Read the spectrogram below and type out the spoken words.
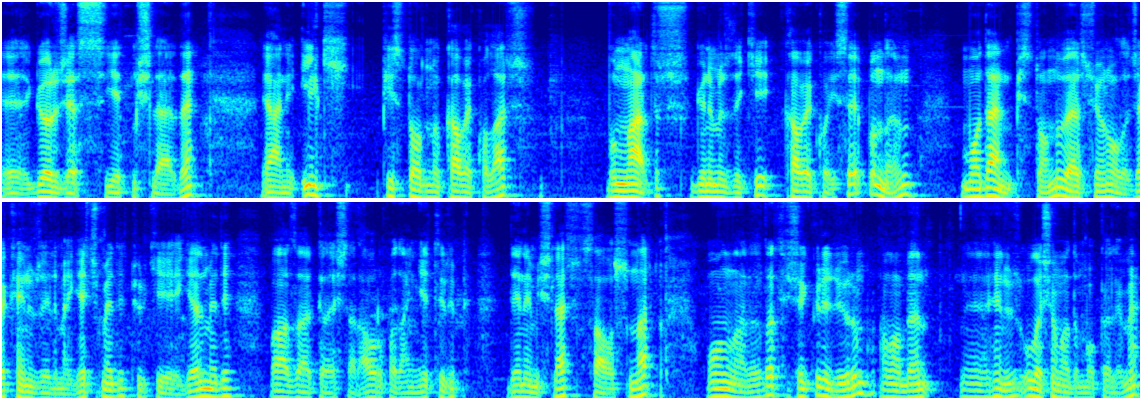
e, göreceğiz 70'lerde. Yani ilk pistonlu Kaweco'lar bunlardır. Günümüzdeki Kaweco ise bunların modern pistonlu versiyonu olacak. Henüz elime geçmedi. Türkiye'ye gelmedi. Bazı arkadaşlar Avrupa'dan getirip denemişler. Sağ olsunlar. Onlara da teşekkür ediyorum ama ben e, henüz ulaşamadım o kaleme.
